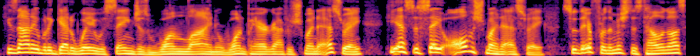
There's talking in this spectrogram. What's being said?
He's not able to get away with saying just one line or one paragraph of Shemoneh Esrei. He has to say all of Shemoneh Esrei. So therefore, the Mishnah is telling us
